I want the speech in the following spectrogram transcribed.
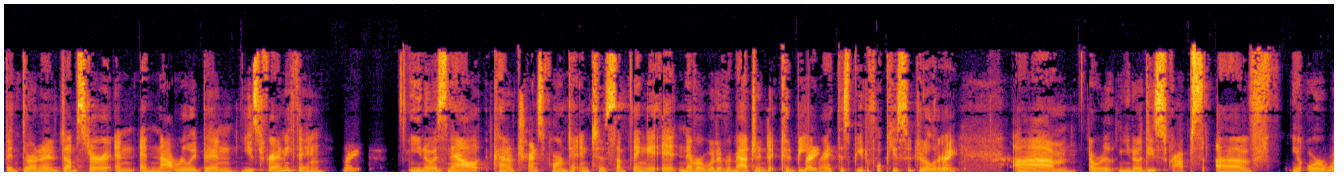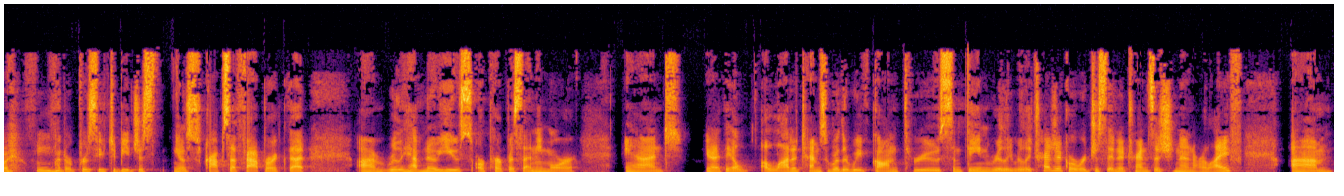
been thrown in a dumpster and and not really been used for anything, right? You know, is now kind of transformed into something it, it never would have imagined it could be, right? right? This beautiful piece of jewelry, right. um, or you know these scraps of you know, or what, what are perceived to be just, you know, scraps of fabric that um, really have no use or purpose anymore. And, you know, I think a, a, lot of times, whether we've gone through something really, really tragic or we're just in a transition in our life, um,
